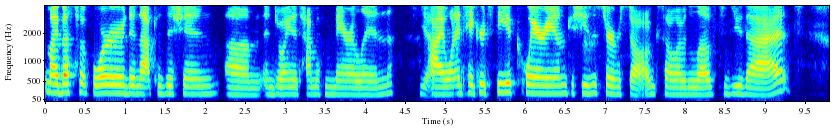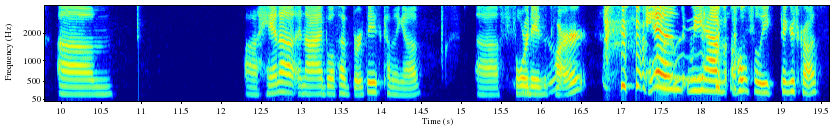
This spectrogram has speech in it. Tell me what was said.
my best foot forward in that position. Um, enjoying the time with Marilyn. Yes. I want to take her to the aquarium because she's a service dog. So I would love to do that. Um, uh, Hannah and I both have birthdays coming up, uh, four We days do? apart. And we have, hopefully, fingers crossed,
